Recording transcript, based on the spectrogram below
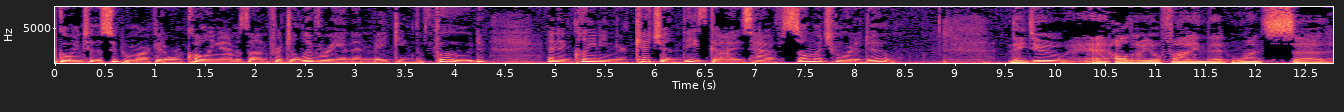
going to the supermarket or calling Amazon for delivery and then making the food and then cleaning your kitchen, these guys have so much more to do. They do, uh, although you'll find that once, uh,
